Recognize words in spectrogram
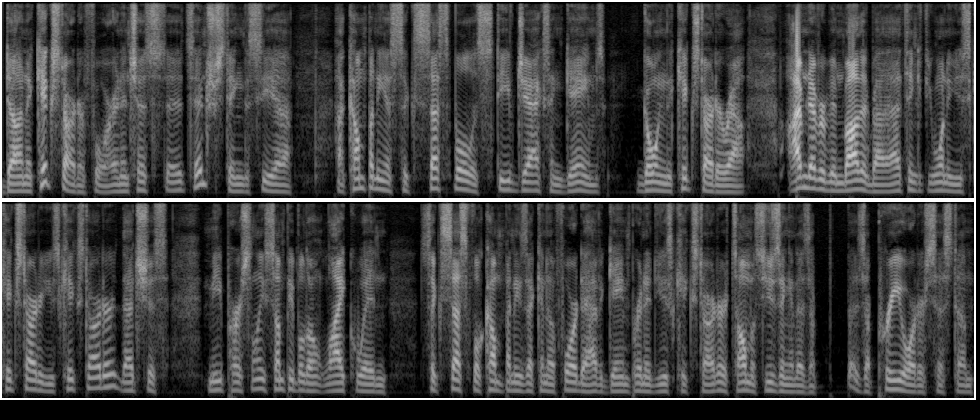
done a Kickstarter for, and it's just it's interesting to see a a company as successful as Steve Jackson Games going the Kickstarter route. I've never been bothered by that. I think if you want to use Kickstarter, use Kickstarter. That's just me personally. Some people don't like when successful companies that can afford to have a game printed use Kickstarter. It's almost using it as a as a pre-order system,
